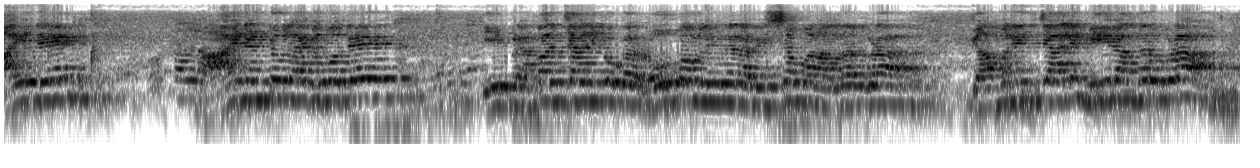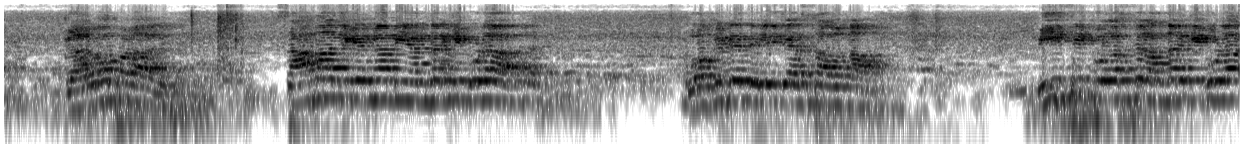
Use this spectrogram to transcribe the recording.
ఆయనే. ఆయనంటూ లేకపోతే ఈ ప్రపంచానికి ఒక రూపం లేదన్న విషయం మనందరం కూడా గమనించాలి మీరందరూ కూడా గర్వపడాలి. సామాజికంగా మీ అందరికీ కూడా ఒకటే తెలియజేస్తా ఉన్నాం. బీసీ కులస్తులందరికీ కూడా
